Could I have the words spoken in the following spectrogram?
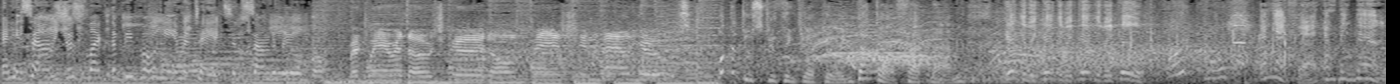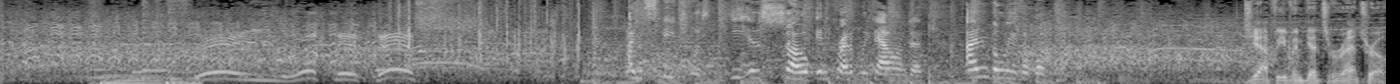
And he sounds just like the people he imitates. It's unbelievable. But where are those good old fashioned values? What the deuce do you think you're doing? Back off, fat man. Giggity, giggity, giggity, goo. Oh, gosh, I'm not fat. I'm Big Ben. Hey, look at this. I'm speechless. He is so incredibly talented. Unbelievable. Jeff even gets retro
